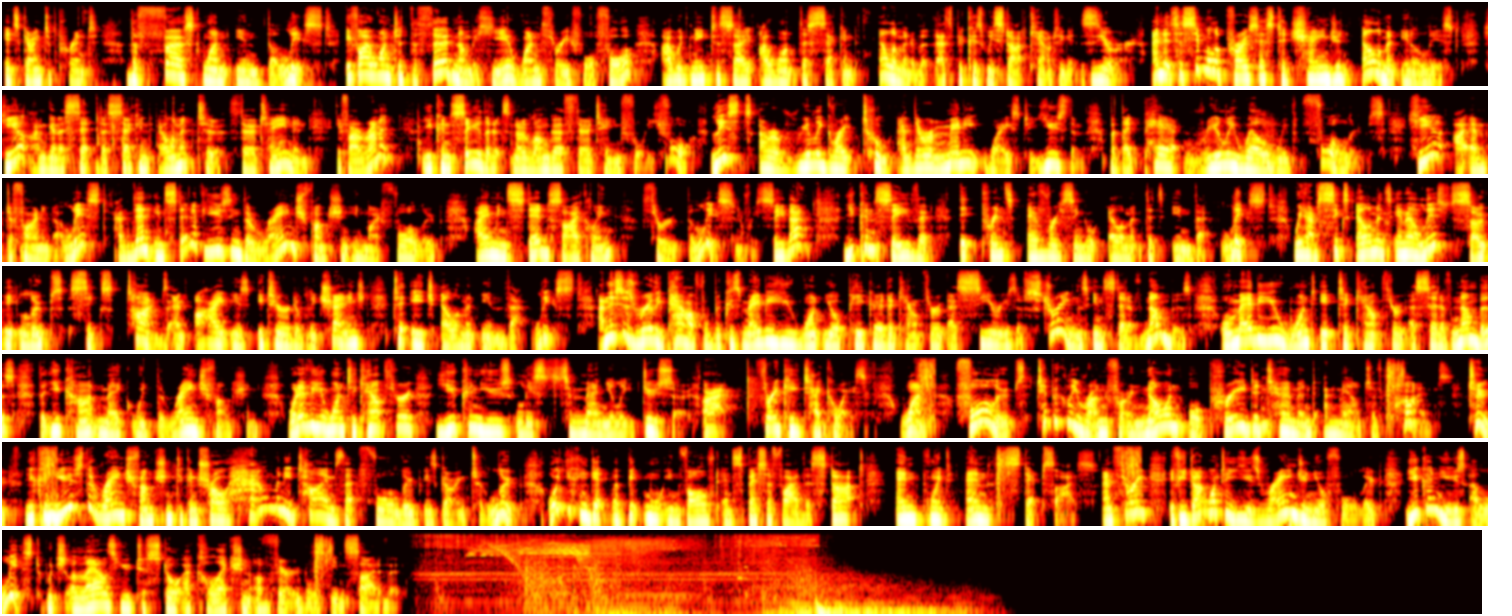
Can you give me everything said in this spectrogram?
it's going to print the first one in the list. If I wanted the third number here, 1344, I would need to say I want the second element of it. That's because we start counting at zero. And it's a similar process to change an element in a list. Here, I'm going to set the second element to 13, and if I run it, you can see that it's no longer 1344. Lists are a really great tool and there are many ways to use them, but they pair really well with for loops. Here I am defining a list and then instead of using the range function in my for loop, I am instead cycling through the list. And if we see that, you can see that it prints every single element that's in that list. We have six elements in our list, so it loops six times, and i is iteratively changed to each element in that list. And this is really powerful because maybe you want your Pico to count through a series of strings instead of numbers, or maybe you want it to count through a set of numbers that you can't make with the range function. Whatever you want to count through, you can use lists to manually do so. All right, three key takeaways. One, for loops typically run for a known or predetermined amount of times. Two, you can use the range function to control how many times that for loop is going to loop, or you can get a bit more involved and specify the start, endpoint, and step size. And three, if you don't want to use range in your for loop, you can use a list, which allows you to store a collection of variables inside of it.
